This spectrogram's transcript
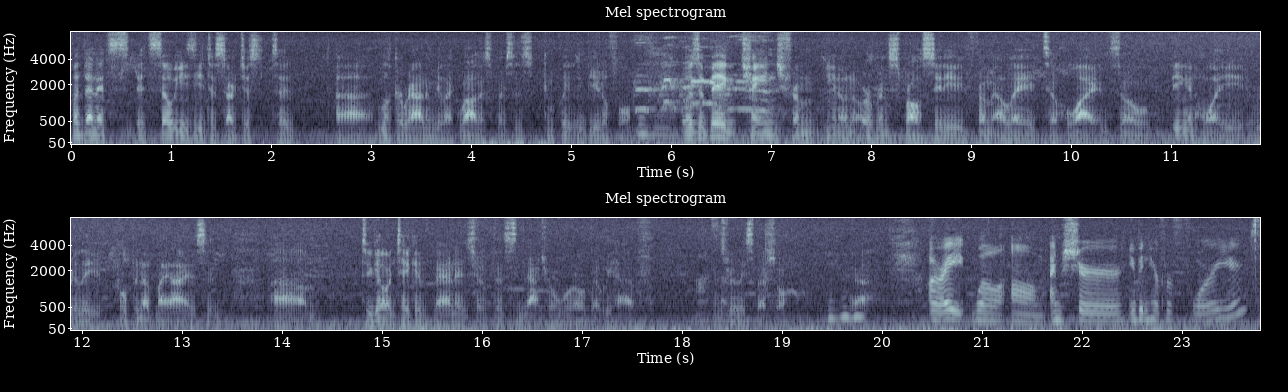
but then it's it's so easy to start just to uh, look around and be like, wow, this place is completely beautiful. Mm-hmm. It was a big change from you know an urban sprawl city from LA to Hawaii, and so being in Hawaii really opened up my eyes and um, to go and take advantage of this natural world that we have. It's Awesome. really special. yeah. All right. Well, um, I'm sure you've been here for four years.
